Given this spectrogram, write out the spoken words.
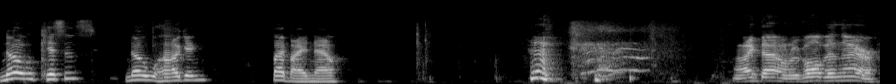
No kisses. No hugging. Bye bye now. Hmm. I like that one. We've all been there.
